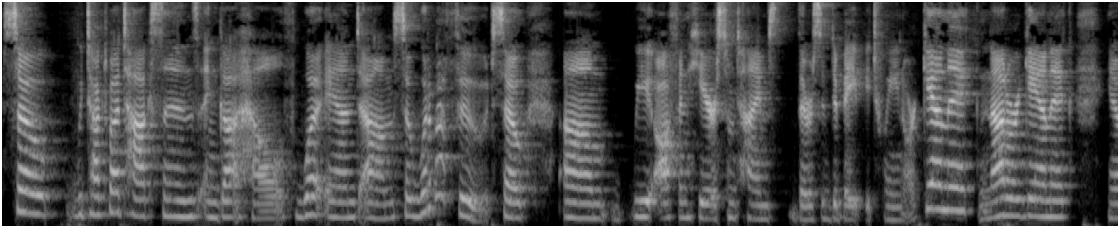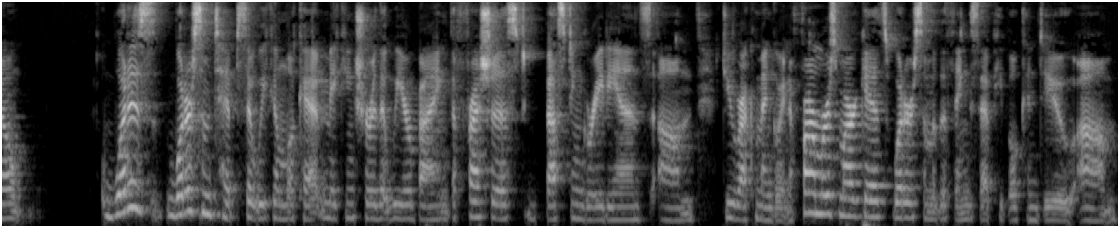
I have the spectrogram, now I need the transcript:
so we talked about toxins and gut health. What and um, so what about food? So um, we often hear sometimes there's a debate between organic, not organic. You know, what is what are some tips that we can look at making sure that we are buying the freshest best ingredients? Um, do you recommend going to farmers markets? What are some of the things that people can do um,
